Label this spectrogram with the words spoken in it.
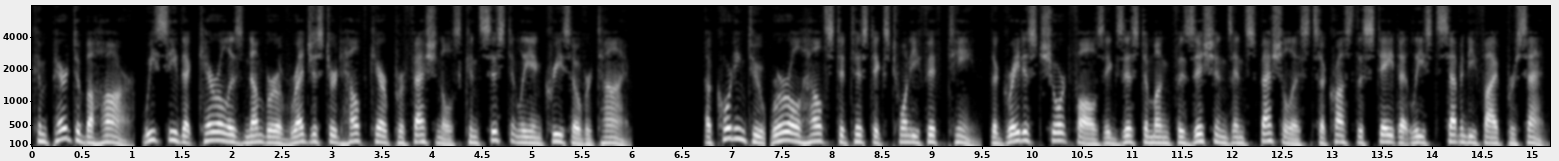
Compared to Bihar, we see that Kerala's number of registered healthcare professionals consistently increase over time. According to Rural Health Statistics 2015, the greatest shortfalls exist among physicians and specialists across the state at least 75%.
